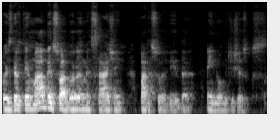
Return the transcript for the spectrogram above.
pois Deus tem uma abençoadora mensagem para a sua vida, em nome de Jesus.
